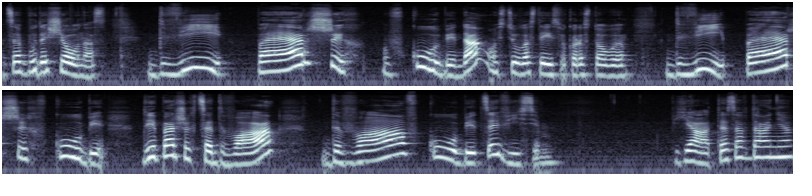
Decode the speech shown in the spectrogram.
це буде що у нас? Дві перших в кубі. Да? Ось цю властивість використовую. Дві перших в кубі. Дві перших це 2. 2 в кубі це 8. П'яте завдання.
